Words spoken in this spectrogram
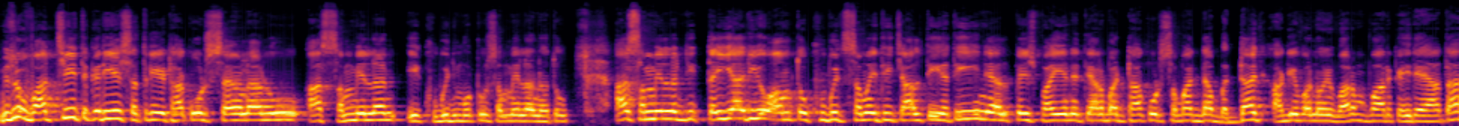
મિત્રો, વાતચીત કરીએ ક્ષત્રિય ઠાકોર સેનાનું. આ સંમેલન એ ખૂબ જ મોટું સંમેલન હતું. આ સંમેલનની તૈયારીઓ આમ તો ખૂબ જ સમયથી ચાલતી હતી ને અલ્પેશભાઈ અને ત્યારબાદ ઠાકોર સમાજના બધા જ આગેવાનોએ વારંવાર કહી રહ્યા હતા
